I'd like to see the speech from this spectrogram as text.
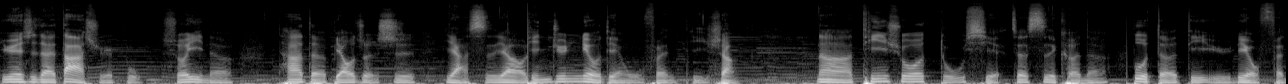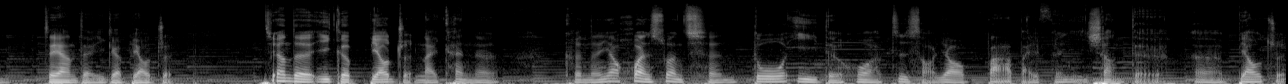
因为是在大学部，所以呢，它的标准是雅思要平均六点五分以上。那听说读写这四科呢，不得低于六分这样的一个标准。这样的一个标准来看呢，可能要换算成多亿的话，至少要八百分以上的呃标准。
